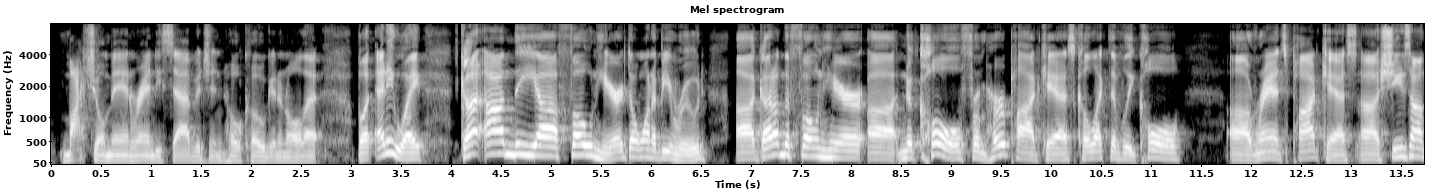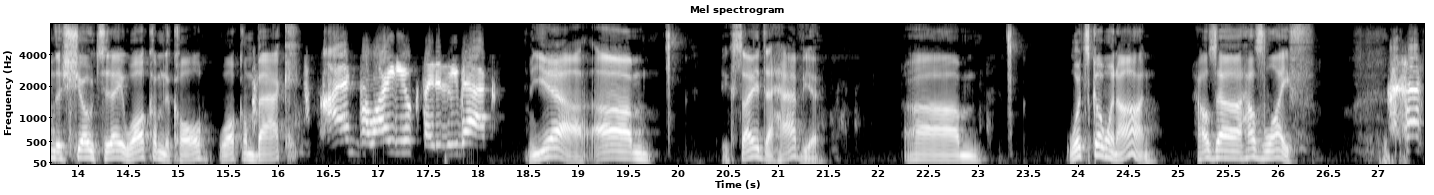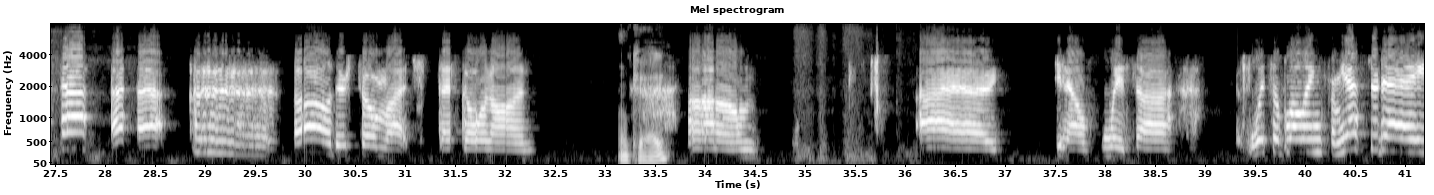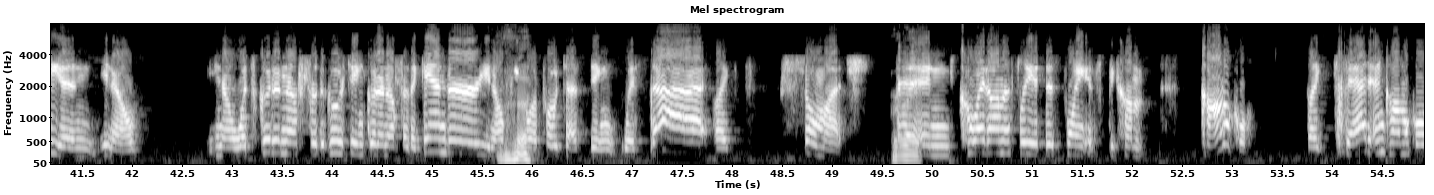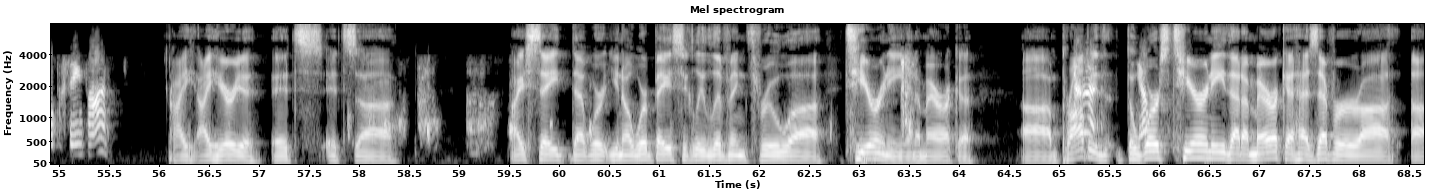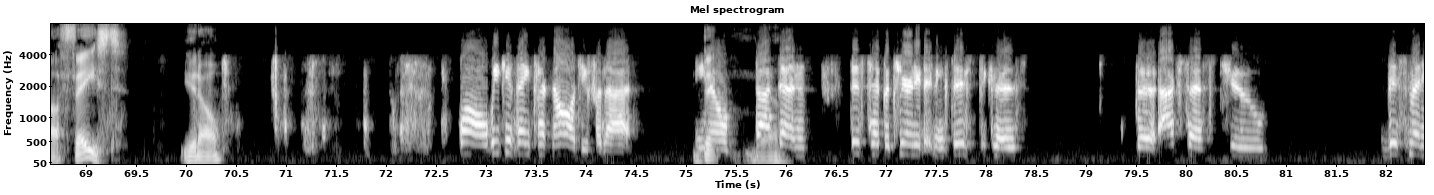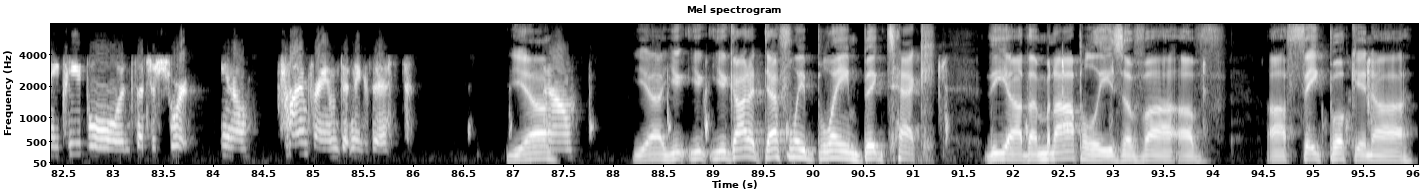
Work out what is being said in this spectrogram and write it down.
Macho Man Randy Savage and Hulk Hogan and all that. But anyway, got on the uh, phone here. Don't want to be rude. Uh, got on the phone here. Uh, Nicole from her podcast, collectively Cole uh, Rants podcast. Uh, she's on the show today. Welcome, Nicole. Welcome back. Hi, how are you? Excited to be back. Yeah, um, excited to have you. Um, what's going on? How's uh how's life? oh, there's so much that's going on. Okay. Um, I, you know, with uh, whistleblowing from yesterday, and you know, you know, what's good enough for the goose ain't good enough for the gander. You know, people are protesting with that, like so much. Right. And, and quite honestly, at this point, it's become comical, like sad and comical at the same time. I I hear you. It's it's uh I say that we're you know we're basically living through uh, tyranny in America. Um, probably Yeah. the, Yep. worst tyranny that America has ever uh, uh, faced. You know, Well, we can thank technology for that. You Big- know, back yeah. then, this type of tyranny didn't exist because the access to this many people in such a short, you know, time frame didn't exist. yeah, You know, yeah. You you, you got to definitely blame big tech, the uh, the monopolies of uh, of uh, fake book and uh,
